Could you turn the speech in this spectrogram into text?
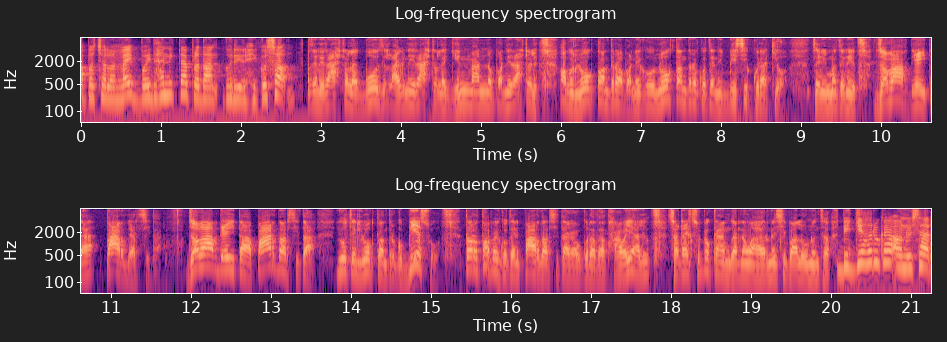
अपचलनलाई वैधानिकता प्रदान गरिरहेको छ। राष्ट्रलाई बोझ लाग्ने राष्ट्रलाई घिन मान्नु पर्ने राष्ट्रले अब लोकतन्त्र भनेको लोकतन्त्रको चाहिँ बेसिक कुरा के हो? चाहिँ म चाहिँ जवाबदेहिता पारदर्शिता। जवाबदेहिता पारदर्शिता यो चाहिँ लोकतन्त्रको बेस हो। तर तपाईँको चाहिँ पारदर्शिताको कुरा त थाहा भइहाल्यो। सटाक सुटो काम गर्न उहाँहरू नै सिपालु हुनुहुन्छ। विज्ञहरूका अनुसार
